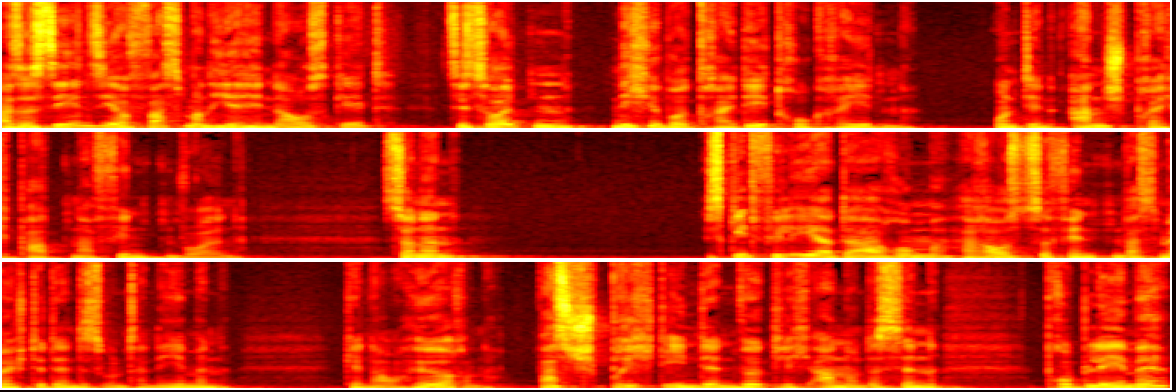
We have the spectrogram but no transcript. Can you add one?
Also sehen Sie, auf was man hier hinausgeht? Sie sollten nicht über 3D-Druck reden und den Ansprechpartner finden wollen, sondern es geht viel eher darum, herauszufinden, was möchte denn das Unternehmen genau hören? Was spricht ihn denn wirklich an? Und das sind Probleme,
